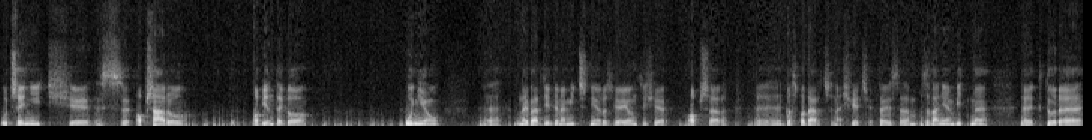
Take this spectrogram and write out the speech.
uczynić z obszaru objętego Unią e, najbardziej dynamicznie rozwijający się obszar e, gospodarczy na świecie. To jest zadanie ambitne, e, które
